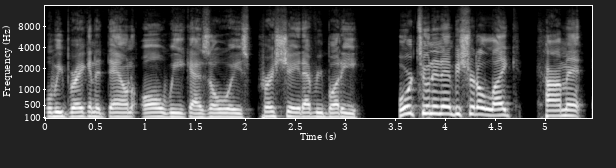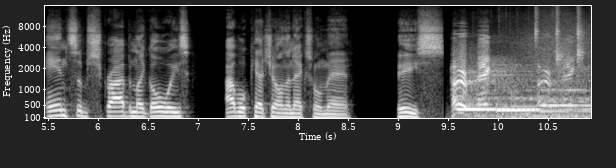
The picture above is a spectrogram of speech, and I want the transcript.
We'll be breaking it down all week as always. Appreciate everybody for tuning in. Be sure to like, comment, and subscribe. And like always, I will catch you on the next one, man. Peace. Perfect. Perfect.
